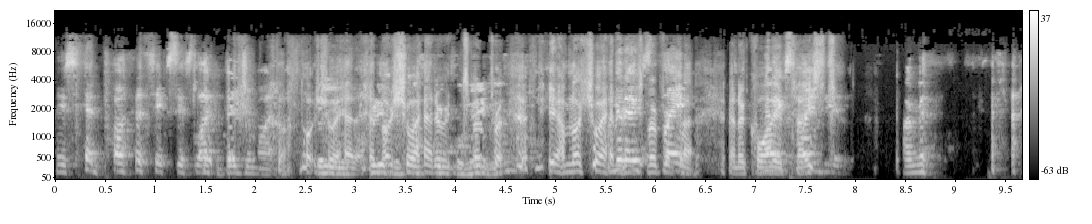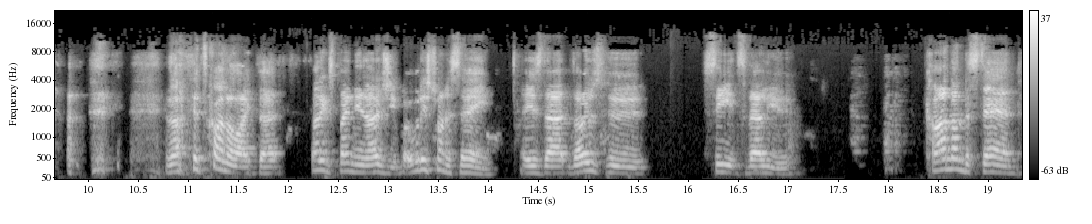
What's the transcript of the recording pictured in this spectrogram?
he said politics is like Vegemite. I'm not sure how to, I'm not sure how to interpret. Yeah, I'm not sure how to interpret explain. that. An I'm acquired taste. the- I'm it's kind of like that. I'm gonna explain the analogy, but what he's trying to say is that those who see its value can't understand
